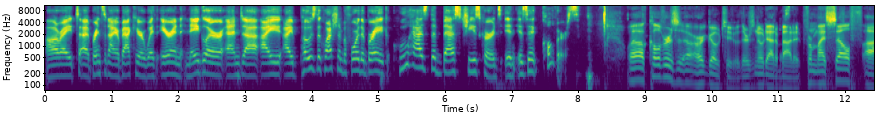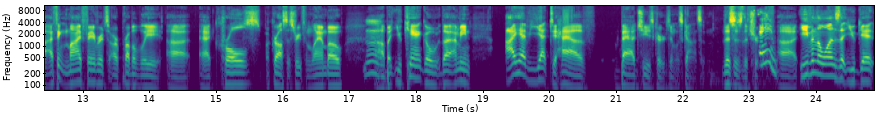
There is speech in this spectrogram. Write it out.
All right, uh, Brinson and I are back here with Aaron Nagler, and uh, I, I posed the question before the break: Who has the best cheese curds? In is it Culver's? Well, Culver's are a go-to. There's no doubt about it. For myself, uh, I think my favorites are probably uh, at Kroll's across the street from Lambeau. Mm. but you can't go. The, I mean, I have yet to have bad cheese curds in Wisconsin. This is the truth. Uh, even the ones that you get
